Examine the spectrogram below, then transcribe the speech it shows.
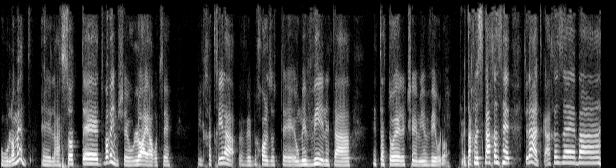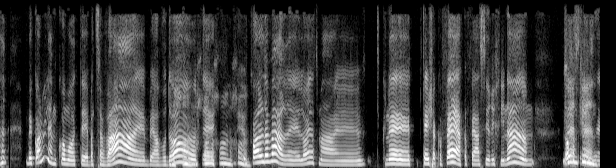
הוא לומד uh, לעשות uh, דברים שהוא לא היה רוצה מלכתחילה, ובכל זאת uh, הוא מבין את, ה, את התועלת שהם יביאו לו. ותכלס ככה זה, את יודעת, ככה זה ב, בכל מיני מקומות, uh, בצבא, uh, בעבודות, נכון, נכון, נכון, נכון. כל דבר, לא יודעת מה, תקנה תשע קפה, הקפה העשירי חינם. לא כן, כן. זה,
